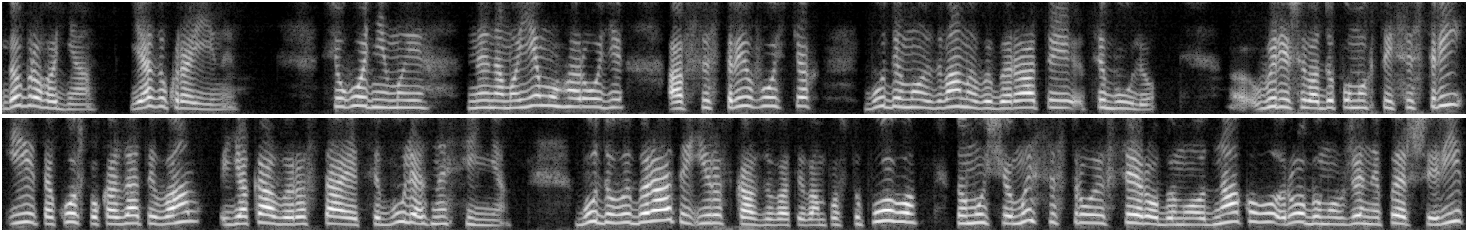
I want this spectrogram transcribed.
Доброго дня! Я з України. Сьогодні ми не на моєму городі, а в сестри в гостях будемо з вами вибирати цибулю. Е, Вирішила допомогти сестрі і також показати вам, яка виростає цибуля з насіння. Буду вибирати і розказувати вам поступово, тому що ми з сестрою все робимо однаково, робимо вже не перший рік.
